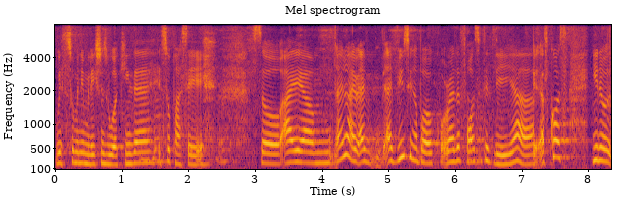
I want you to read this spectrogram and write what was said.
with so many malaysians working there it's so passe. So I, um, I know I, I, I view Singapore rather positively. Yeah, of course, you know,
